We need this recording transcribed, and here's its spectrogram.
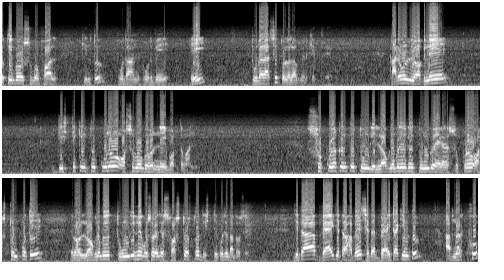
অতীব শুভ ফল কিন্তু প্রদান করবে এই তুলা রাশি, তুলা লগ্নের ক্ষেত্রে। কারণ লগ্নে দৃষ্টি কিন্তু কোনো অশুভ গ্রহণ নেই বর্তমান। শুক্র কিন্তু তুঙ্গি, লগ্নপতি কিন্তু তুঙ্গি হয়ে গেল শুক্র অষ্টমপতি এবং লগ্নপতি তুঙ্গি হয়ে বসে রয়েছে ষষ্ঠস্থ দৃষ্টি করছে দ্বাদশে। যেটা ব্যয় যেটা হবে, সেটা ব্যয়টা কিন্তু আপনার খুব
